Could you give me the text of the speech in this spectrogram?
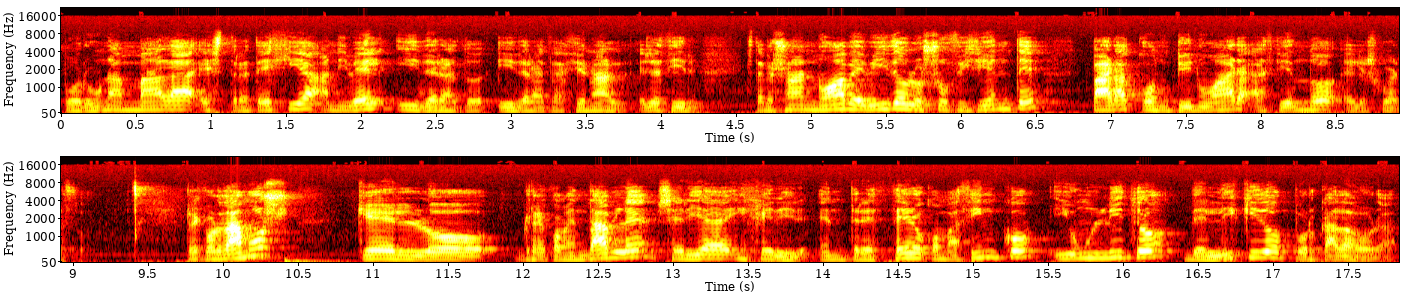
por una mala estrategia a nivel hidratacional. Es decir, esta persona no ha bebido lo suficiente para continuar haciendo el esfuerzo. Recordamos que lo recomendable sería ingerir entre 0,5 y 1 litro de líquido por cada hora.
